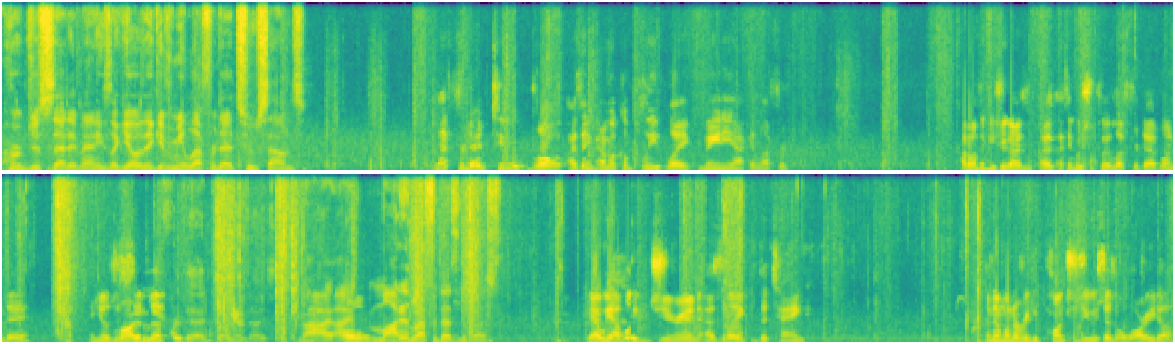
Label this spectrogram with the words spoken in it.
Herb just said it, man. He's like, yo, they're giving me Left 4 Dead 2 sounds. Left 4 Dead 2, bro. I think I'm a complete like maniac in Left 4 I don't think you should guys. I, I think we should play Left 4 Dead one day, and you'll just see Modded me- Left 4 Dead. That'd be nice. I, I Oh. modded Left 4 Dead's the best. Yeah, we have like Jiren as like the tank, and then whenever he punches you, he says "Owarida."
